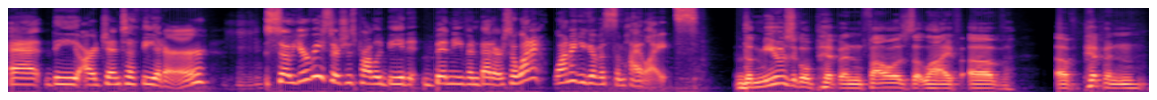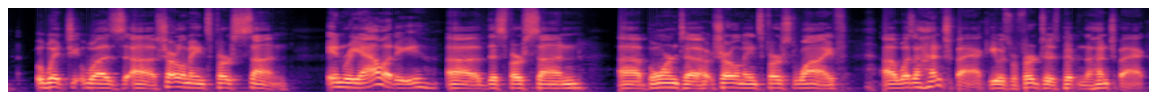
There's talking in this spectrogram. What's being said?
at the Argenta Theater. So your research has probably been been even better. So why don't why don't you give us some highlights? The musical Pippin follows the life of of Pippin, which was uh, Charlemagne's first son. In reality, uh, this first son, uh, born to Charlemagne's first wife, uh, was a hunchback. He was referred to as Pippin the Hunchback.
